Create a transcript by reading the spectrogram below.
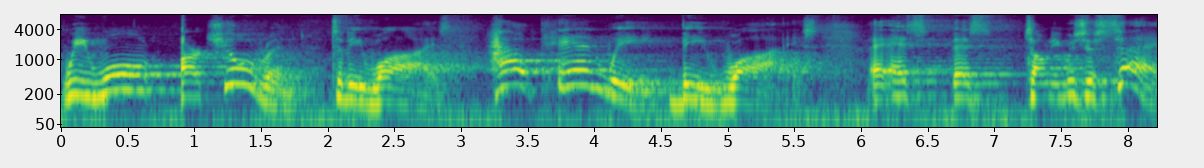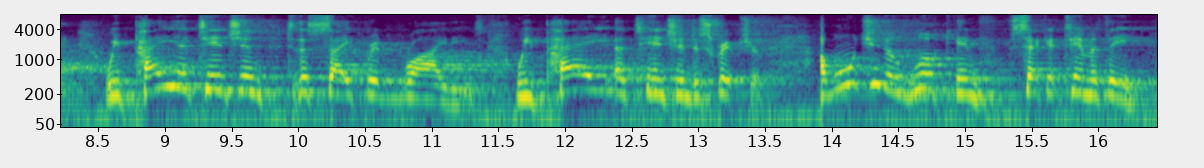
We want our children to be wise. How can we be wise? As, as Tony was just saying, we pay attention to the sacred writings, we pay attention to Scripture. I want you to look in 2 Timothy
